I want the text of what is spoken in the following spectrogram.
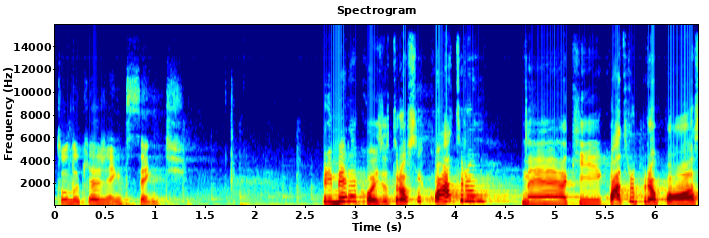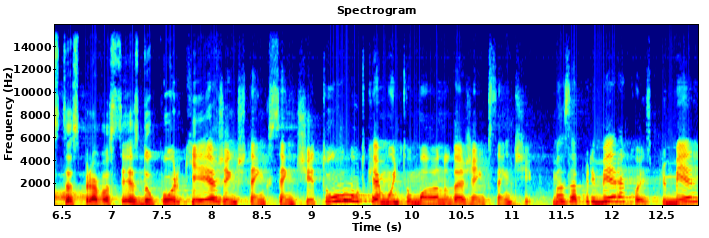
tudo o que a gente sente? Primeira coisa, eu trouxe quatro, né, aqui quatro propostas para vocês do porquê a gente tem que sentir tudo que é muito humano da gente sentir. Mas a primeira coisa, primeira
